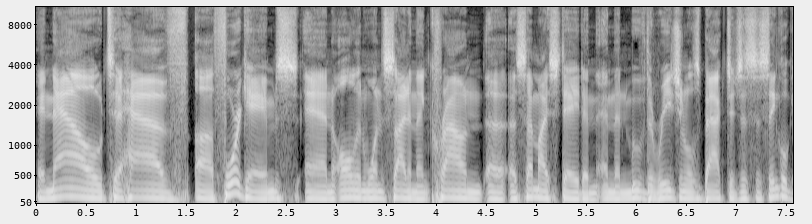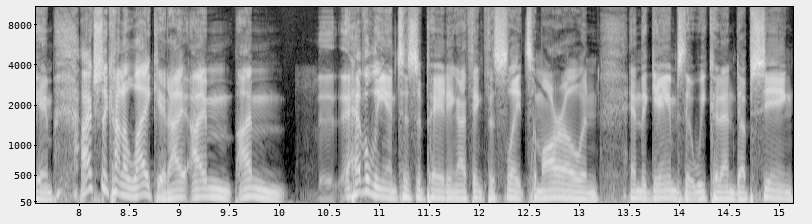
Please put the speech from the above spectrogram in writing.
and now to have uh, four games and all in one site, and then crown a, a semi state, and, and then move the regionals back to just a single game. I actually kind of like it. I, I'm I'm heavily anticipating I think the slate tomorrow and and the games that we could end up seeing.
